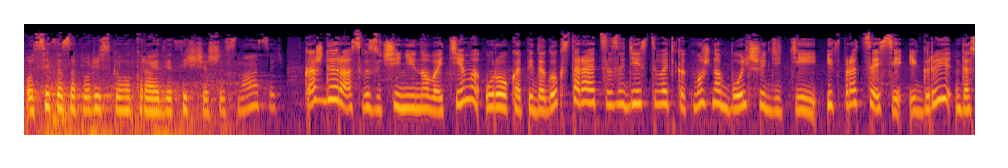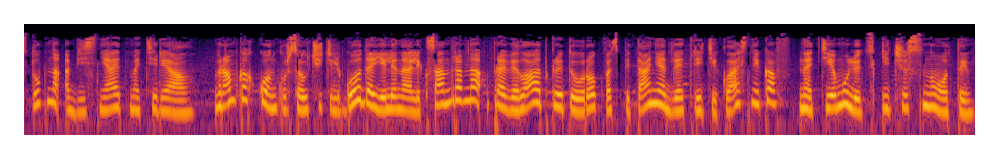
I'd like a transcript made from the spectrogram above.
освіта Запорізького краю 2016. Каждый раз в изучении новой темы урока педагог старается задействовать как можно больше детей и в процессе игры доступно объясняет материал. В рамках конкурса «Учитель года» Елена Александровна провела открытый урок воспитания для третьеклассников на тему «Людские чесноты».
